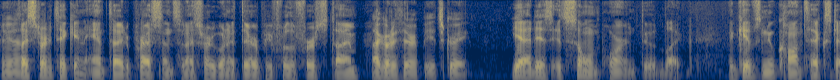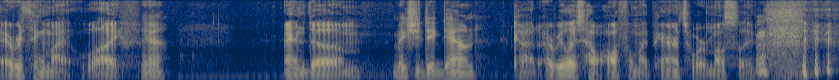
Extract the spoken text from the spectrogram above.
Yeah. So I started taking antidepressants and I started going to therapy for the first time. I go to therapy. It's great. Yeah, it is. It's so important, dude. Like it gives new context to everything in my life. Yeah. And um, Makes you dig down. God, I realized how awful my parents were mostly.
